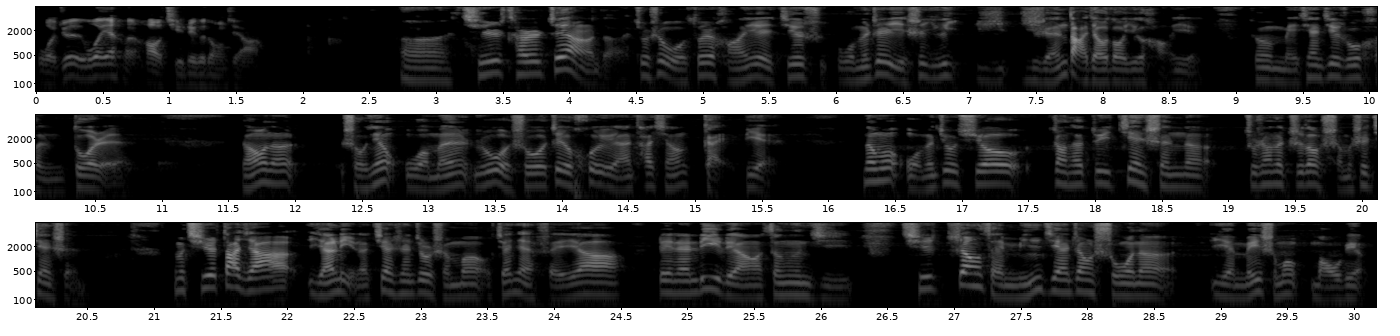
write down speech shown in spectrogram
我觉得我也很好奇这个东西啊。呃，其实它是这样的，就是我做这行业接触，我们这也是一个以以人打交道一个行业，就每天接触很多人。然后呢，首先我们如果说这个会员他想改变，那么我们就需要让他对健身呢，就让他知道什么是健身。那么其实大家眼里呢，健身就是什么减减肥呀、练练力量啊、增增肌。其实这样在民间这样说呢，也没什么毛病。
